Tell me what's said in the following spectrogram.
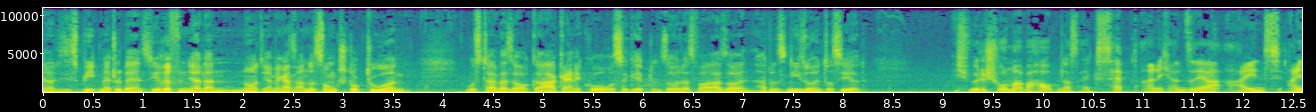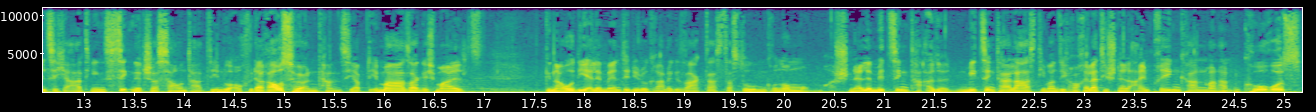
know, diese Speed Metal Bands, die riffen ja dann nur, die haben ja ganz andere Songstrukturen, wo es teilweise auch gar keine Chorusse gibt und so. Das war also, hat uns nie so interessiert. Ich würde schon mal behaupten, dass Accept eigentlich einen sehr einzigartigen Signature-Sound hat, den du auch wieder raushören kannst. Ihr habt immer, sage ich mal, genau die Elemente, die du gerade gesagt hast, dass du im Grunde genommen schnelle Mitsingteile, also Mitsingteile hast, die man sich auch relativ schnell einprägen kann. Man hat einen Chorus,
